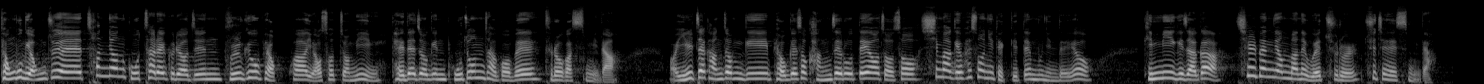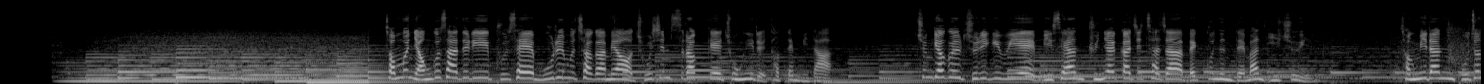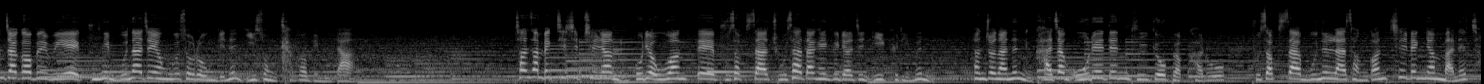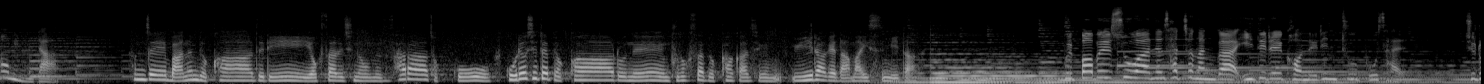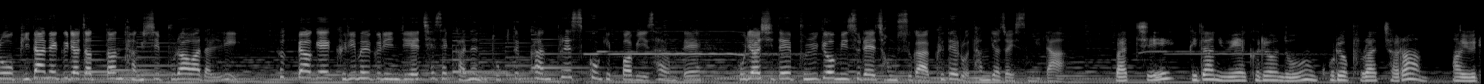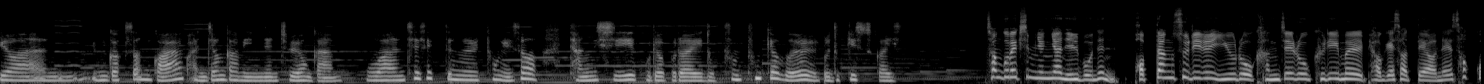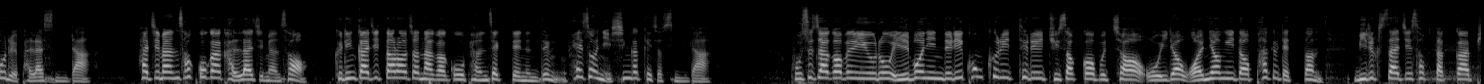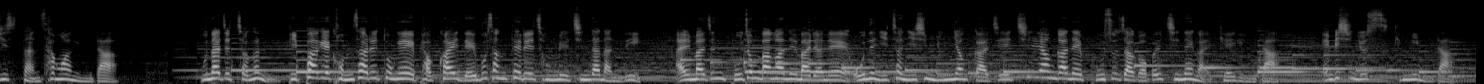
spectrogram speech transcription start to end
경북 영주의 천년 고찰에 그려진 불교 벽화 6점이 대대적인 보존 작업에 들어갔습니다. 어, 일제강점기 벽에서 강제로 떼어져서 심하게 훼손이 됐기 때문인데요. 김미희 기자가 700년 만에 외출을 취재했습니다. 전문 연구사들이 붓에 물을 묻혀가며 조심스럽게 종이를 덧댑니다. 충격을 줄이기 위해 미세한 균열까지 찾아 메꾸는 데만 2주일. 정밀한 보존 작업을 위해 국립문화재연구소로 옮기는 이송 작업입니다. 1377년 고려 우왕 때 부석사 조사당에 그려진 이 그림은 현존하는 가장 오래된 불교 벽화로 부석사 문을 나선 건 700년 만에 처음입니다. 현재 많은 벽화들이 역사를 지나오면서 사라졌고 고려시대 벽화로는 부석사 벽화가 지금 유일하게 남아 있습니다. 불법을 수호하는 사천왕과 이들을 거느린 두 보살. 주로 비단에 그려졌던 당시 불화와 달리 흙벽에 그림을 그린 뒤에 채색하는 독특한 프레스코 기법이 사용돼 고려시대 불교 미술의 정수가 그대로 담겨져 있습니다. 마치 비단 위에 그려놓은 고려 불화처럼 어, 유려한 윤곽선과 안정감 있는 조형감, 우아한 채색 등을 통해서 당시 고려 불화의 높은 품격을 느낄 수가 있습니다. 1916년 일본은 법당 수리를 이유로 강제로 그림을 벽에서 떼어내 석고를 발랐습니다. 하지만 석고가 갈라지면서 그림까지 떨어져 나가고 변색되는 등 훼손이 심각해졌습니다. 보수 작업을 이유로 일본인들이 콘크리트를 뒤섞어 붙여 오히려 원형이 더 파괴됐던 미륵사지 석탑과 비슷한 상황입니다. 문화재청은 비파계 검사를 통해 벽화의 내부 상태를 정밀 진단한 뒤 알맞은 보존 방안을 마련해 오는 2026년까지 7년간의 보수 작업을 진행할 계획입니다. MBC 뉴스 김미입니다.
